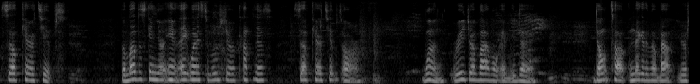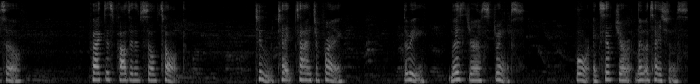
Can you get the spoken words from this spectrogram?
Self Care Tips. The Love the Skin You're In Eight Ways to Boost Your Confidence Self Care Tips are 1. Read your Bible every day. Don't talk negative about yourself. Practice positive self talk. 2. Take time to pray. 3. List your strengths. 4. Accept your limitations.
